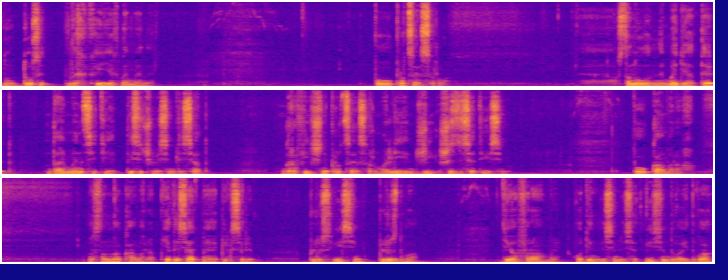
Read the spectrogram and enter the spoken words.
ну, досить легкий, як на мене. По процесору. Встановлений Mediatek Dimensity 1080. Графічний процесор Mali G68. По камерах. Основна камера 50 мегапікселів плюс 8 плюс 2. Діафрагми 1,88, 2,2,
